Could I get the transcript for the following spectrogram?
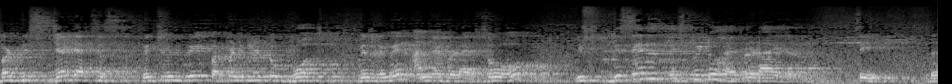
but this z axis which will be perpendicular to both will remain unhybridized. So if this is sp2 hybridized see the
